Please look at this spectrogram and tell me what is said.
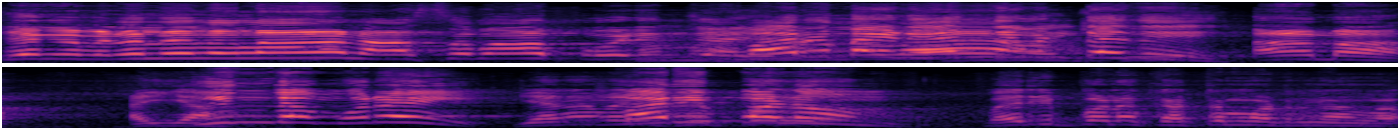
எங்க விளைநிலங்களாம் நாசமா போயிடுச்சு. வறுமை நேர்ந்து விட்டது. ஆமா. ஐயா. இந்த முறை வரி பணம் வரி பணம் கட்ட மாட்டோம் நாங்க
